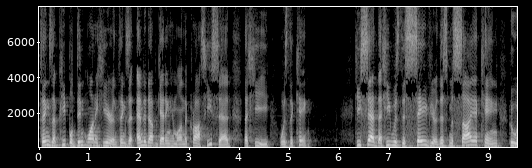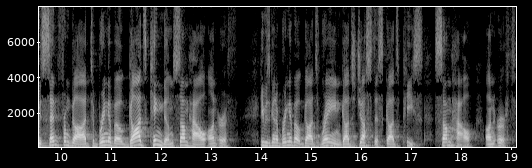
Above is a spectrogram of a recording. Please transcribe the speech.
things that people didn't want to hear, and things that ended up getting him on the cross. He said that he was the king. He said that he was the Savior, this Messiah King who was sent from God to bring about God's kingdom somehow on earth. He was going to bring about God's reign, God's justice, God's peace somehow on earth.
